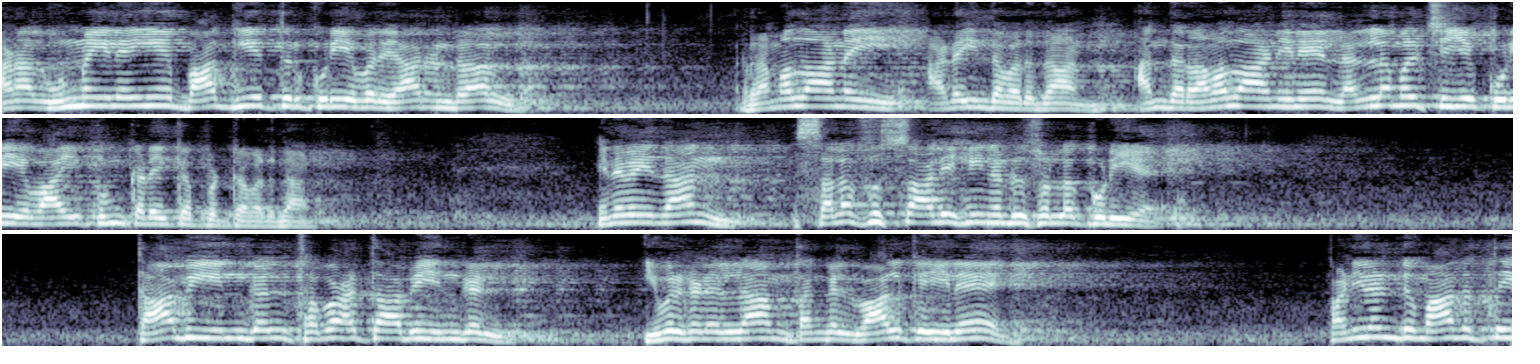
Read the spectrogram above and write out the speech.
ஆனால் உண்மையிலேயே பாக்கியத்திற்குரியவர் யார் என்றால் ரமலானை அடைந்தவர்தான். அந்த ரமலானினே நல்லமல் செய்யக்கூடிய வாய்ப்பும் கிடைக்கப்பட்டவர்தான். எனவேதான் சலஃபு சாலிஹின் என்று சொல்லக்கூடிய தாபியின்கள் தபா தாபியின்கள் இவர்களெல்லாம் தங்கள் வாழ்க்கையிலே பனிரெண்டு மாதத்தை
